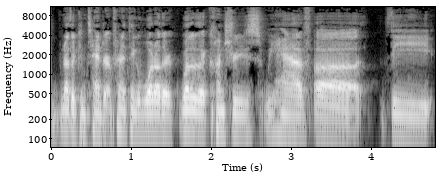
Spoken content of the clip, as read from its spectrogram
another contender. I'm trying to think of what other what other countries we have. Uh, the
